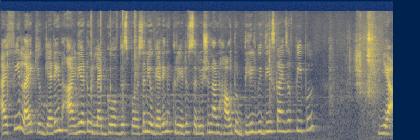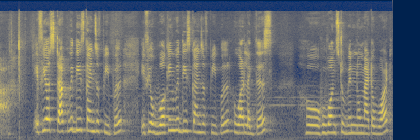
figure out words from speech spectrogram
I feel like you're getting an idea to let go of this person. You're getting a creative solution on how to deal with these kinds of people. Yeah. If you're stuck with these kinds of people if you're working with these kinds of people who are like this who, who wants to win no matter what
